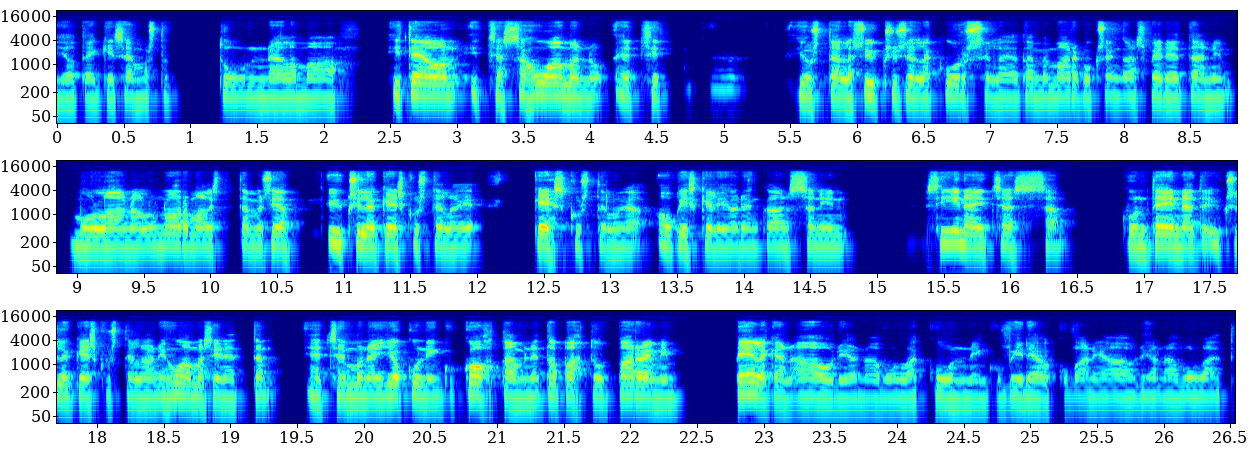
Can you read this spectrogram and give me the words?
jotenkin semmoista tunnelmaa. Itse olen itse asiassa huomannut, että sit just tällä syksyisellä kurssilla, jota me Markuksen kanssa vedetään, niin mulla on ollut normaalisti tämmöisiä yksilökeskusteluja keskusteluja opiskelijoiden kanssa, niin siinä itse asiassa kun tein näitä yksilökeskusteluja, niin huomasin, että, että semmoinen joku niin kuin kohtaaminen tapahtuu paremmin pelkän audion avulla kuin, niin kuin videokuvan ja audion avulla. Että,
